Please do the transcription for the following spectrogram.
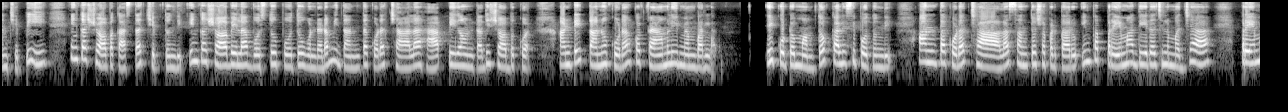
అని చెప్పి ఇంకా శోభ కాస్త చెప్తుంది. ఇంకా శోభ ఇలా వస్తూ పోతూ ఉండడం ఇదంతా కూడా చాలా హ్యాపీగా ఉంటుంది శోభ అంటే తను కూడా ఒక ఫ్యామిలీ మెంబర్లా ఈ కుటుంబంతో కలిసిపోతుంది. అంతా కూడా చాలా సంతోషపడతారు. ఇంకా ప్రేమ ధీరజుల మధ్య ప్రేమ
